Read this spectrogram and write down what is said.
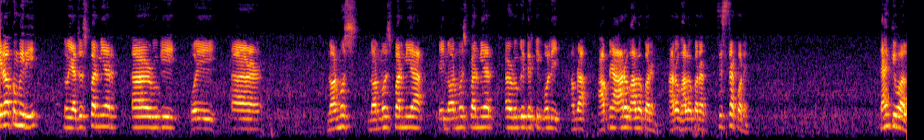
এরকমেরই ওই অ্যাজোস্পার্মিয়ার রুগী, ওই নর্মস, নর্মোস্পার্মিয়া, এই নর্মোস্পার্মিয়ার রুগীদেরকে বলি আমরা, আপনি আরও ভালো করেন আরও ভালো করার চেষ্টা করেন। থ্যাংক ইউ অল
